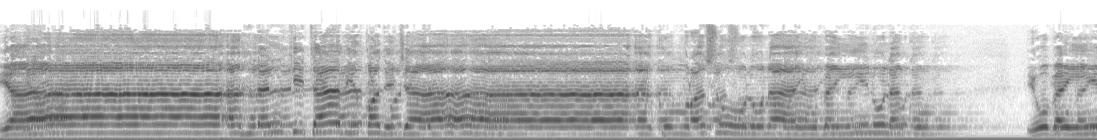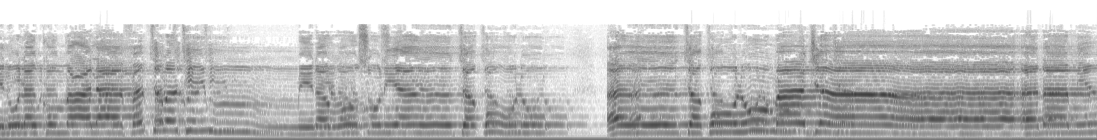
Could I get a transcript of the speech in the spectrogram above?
يا أهل الكتاب قد جاءكم رسولنا يبين لكم يبين لكم على فترة من الرسل أن تقولوا أن تقولوا ما جاءنا من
